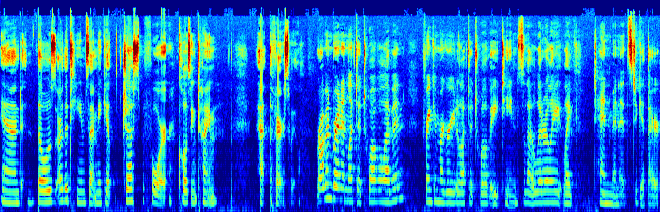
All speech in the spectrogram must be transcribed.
and those are the teams that make it just before closing time at the Ferris wheel. Rob and Brennan left at 12:11. Frank and Margarita left at 12:18. So that literally like 10 minutes to get there.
